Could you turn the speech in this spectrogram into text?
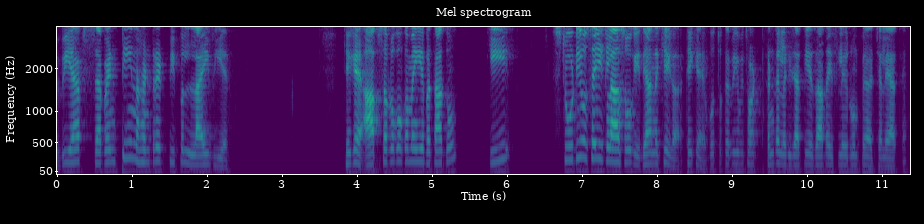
We have 1700 people live here ठीक है, आप सब लोगों को मैं ये बता दूँ कि स्टूडियो से ही क्लास होगी, ध्यान रखिएगा, ठीक है? वो तो कभी कभी थोड़ा ठंड लग जाती है ज़्यादा, इसलिए रूम पे चले आते हैं,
